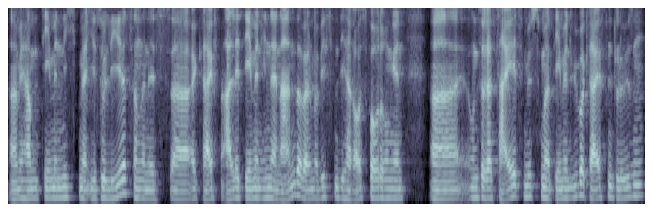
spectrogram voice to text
Äh, wir haben Themen nicht mehr isoliert, sondern es äh, greifen alle Themen ineinander, weil wir wissen, die Herausforderungen unserer Zeit müssen wir themenübergreifend lösen.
